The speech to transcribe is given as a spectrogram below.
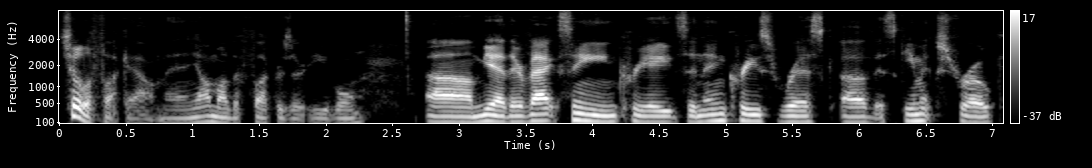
chill the fuck out, man. Y'all motherfuckers are evil. Um, yeah, their vaccine creates an increased risk of ischemic stroke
